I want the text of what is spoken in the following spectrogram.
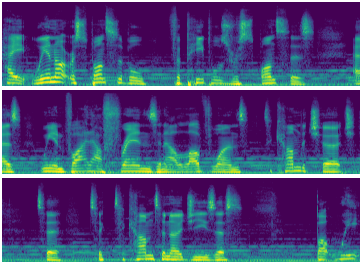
hey, we're not responsible for people's responses as we invite our friends and our loved ones to come to church, to, to, to come to know Jesus. But we,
